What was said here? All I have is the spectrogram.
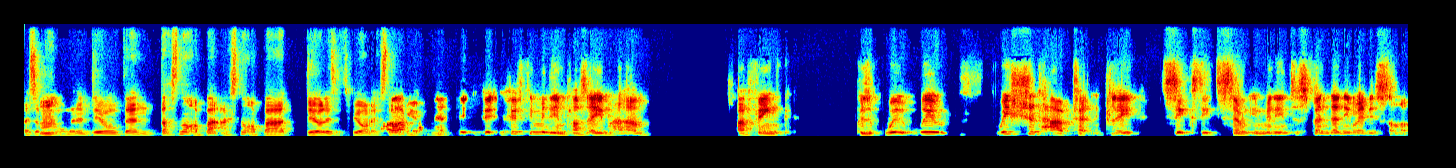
as a mm. permanent deal, then that's not a bad that's not a bad deal, is it? To be honest, well, fifty million plus Abraham, I think, because we we we should have technically 60 to 70 million to spend anyway this summer.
